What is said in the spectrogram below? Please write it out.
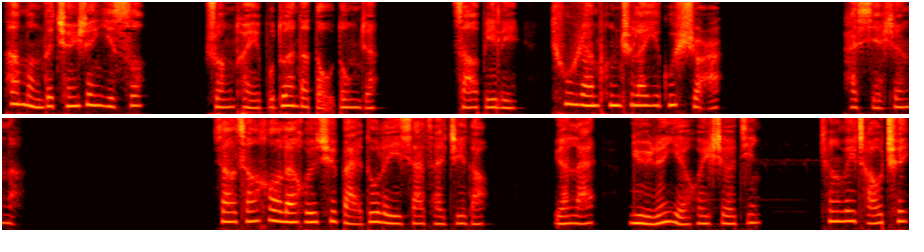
他猛地全身一缩，双腿不断的抖动着，骚逼里突然喷出来一股水儿。他现身了。小强后来回去百度了一下，才知道，原来女人也会射精，称为潮吹。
